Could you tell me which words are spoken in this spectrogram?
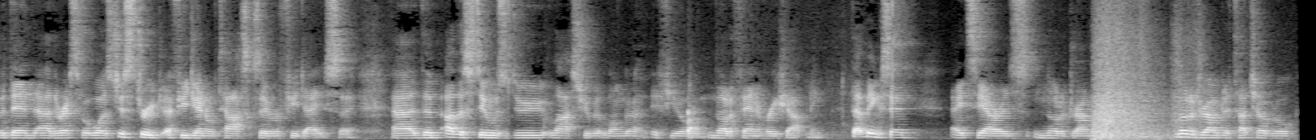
but then uh, the rest of it was just through a few general tasks over a few days. So uh, the other steels do last you a bit longer if you're not a fan of resharpening. That being said, 8CR is not a drama, not a drama to touch overall.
